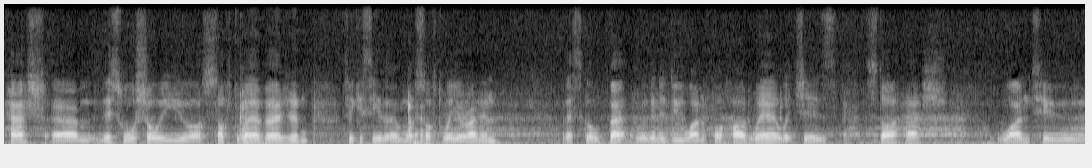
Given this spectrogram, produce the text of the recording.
hash. Um, this will show you your software version, so you can see um, what software you're running. Let's go back. We're gonna do one for hardware, which is star hash one, two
